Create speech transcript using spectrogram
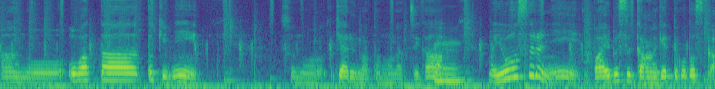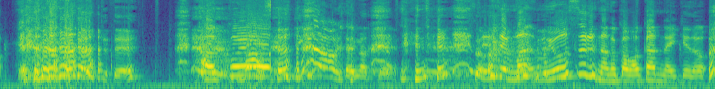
あの終わった時にそのギャルの友達が、うん。まあ、要するにバイブスガン上げってことっすか？って言っててかっこいい、「行くぞ!」みたいになって。そう。全然、ま、要するなのかわかんないけど。なんか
